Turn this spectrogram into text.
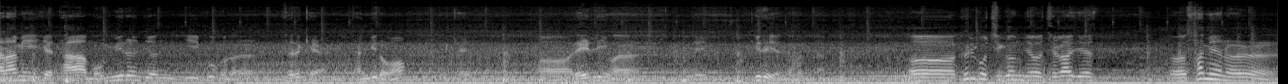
사람이 이제 다 못 밀은 이 부분을 저렇게 장비로 이렇게 어, 레일링을 이제 밀어 였는 겁니다. 어 그리고 지금 저 제가 이제 어, 사면을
